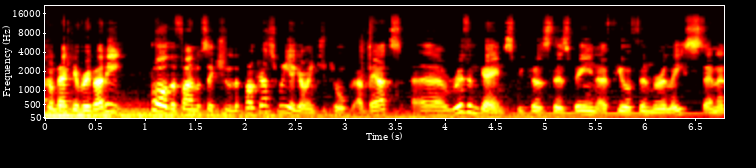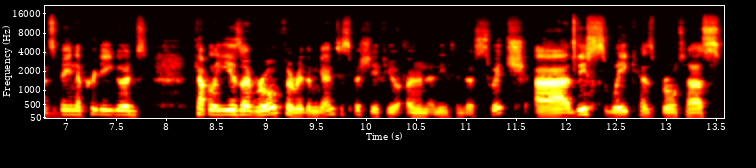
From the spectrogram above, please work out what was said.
Welcome back, everybody. For the final section of the podcast, we are going to talk about uh, rhythm games because there's been a few of them released, and it's been a pretty good couple of years overall for rhythm games, especially if you own a Nintendo Switch. Uh, this week has brought us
